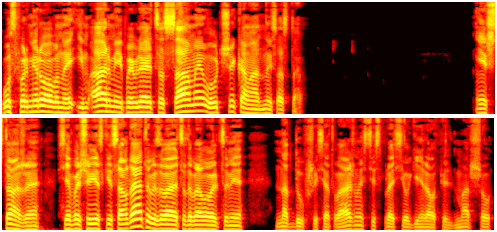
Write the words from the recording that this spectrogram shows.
у сформированной им армии появляется самый лучший командный состав. «И что же, все большевистские солдаты вызываются добровольцами?» Надувшись от важности, спросил генерал-фельдмаршал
